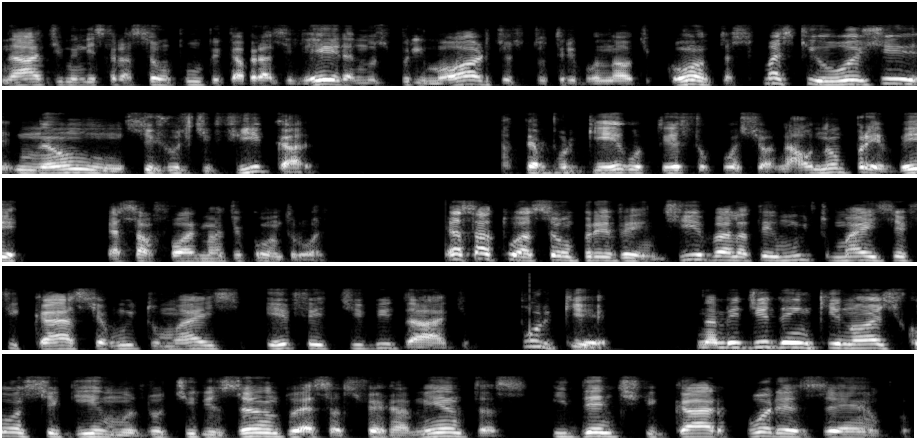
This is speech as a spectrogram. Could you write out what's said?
na administração pública brasileira, nos primórdios do Tribunal de Contas, mas que hoje não se justifica, até porque o texto constitucional não prevê essa forma de controle. Essa atuação preventiva ela tem muito mais eficácia, muito mais efetividade. Por quê? Na medida em que nós conseguimos, utilizando essas ferramentas, identificar, por exemplo,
